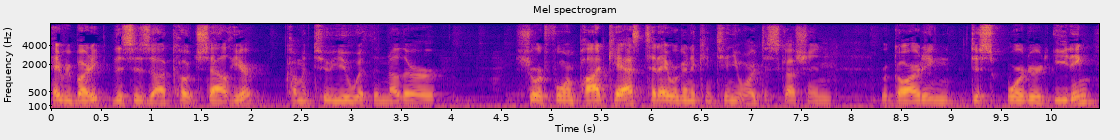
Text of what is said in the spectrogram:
Hey, everybody, this is uh, Coach Sal here, coming to you with another short form podcast. Today, we're going to continue our discussion regarding disordered eating.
